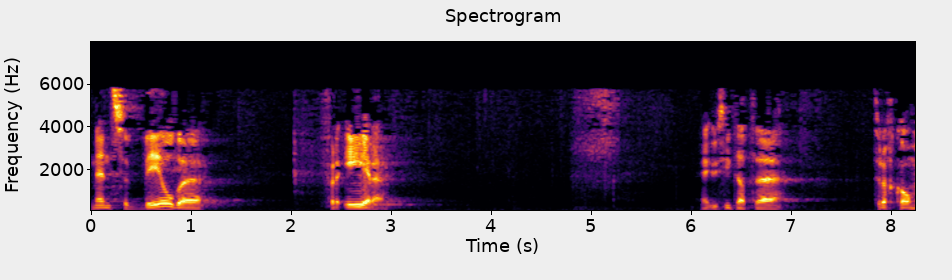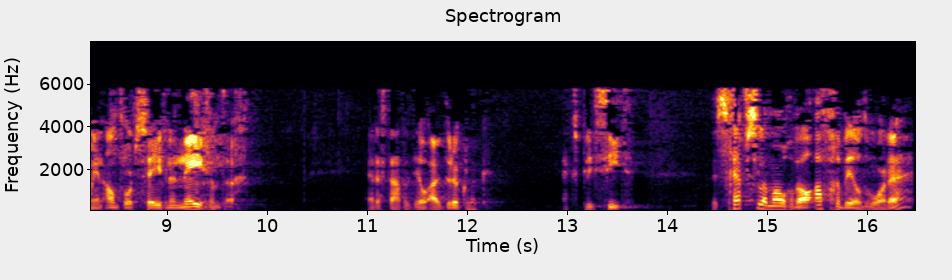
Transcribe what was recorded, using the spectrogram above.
mensen beelden vereren. En u ziet dat uh, terugkomen in antwoord 97. En daar staat het heel uitdrukkelijk, expliciet. De schepselen mogen wel afgebeeld worden,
